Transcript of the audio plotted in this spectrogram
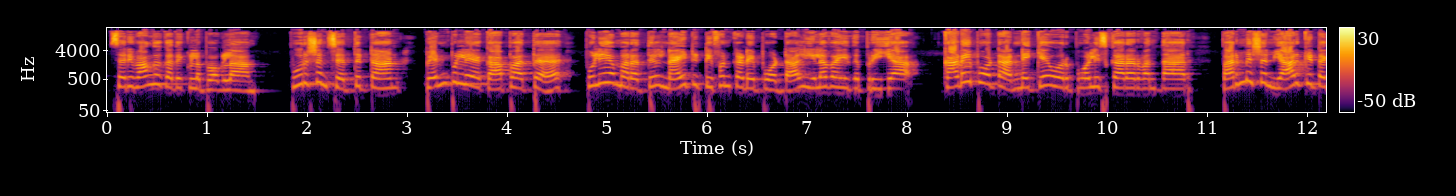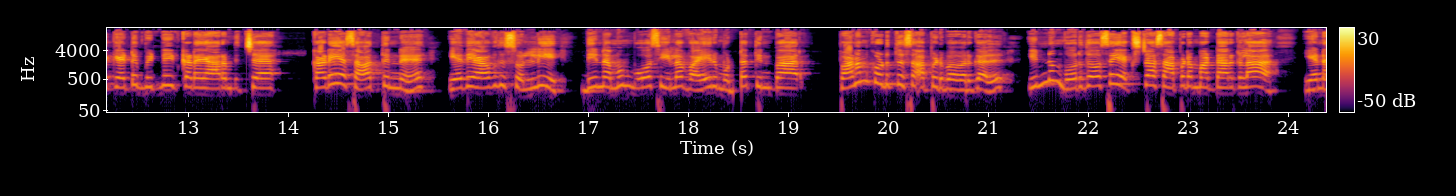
சரி வாங்க கதைக்குள்ளே போகலாம். புருஷன் செத்துட்டான். பெண் பிள்ளையை காப்பாற்ற புளிய மரத்தில் நைட்டு டிஃபன் கடை போட்டால் இளவயது பிரியா. கடை போட்ட அன்னைக்கே ஒரு போலீஸ்காரர் வந்தார். பர்மிஷன் யார்கிட்ட கேட்டு மிட்நைட் கடை ஆரம்பிச்ச? கடையை சாத்துன்னு எதையாவது சொல்லி தினமும் ஓசியில் வயிறு முட்டை தின்பார். பணம் கொடுத்து சாப்பிடுபவர்கள் இன்னும் ஒரு தோசை எக்ஸ்ட்ரா சாப்பிட மாட்டார்களா? என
